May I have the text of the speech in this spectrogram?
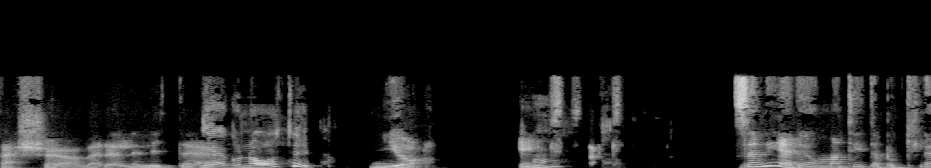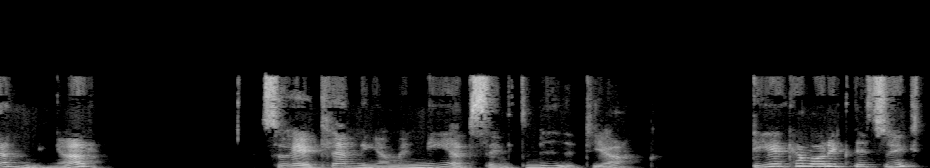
tvärs över eller lite... Diagonal typ. Ja, Mm. exakt. Sen är det om man tittar på klänningar så är klänningar med nedsänkt midja. Det kan vara riktigt snyggt.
